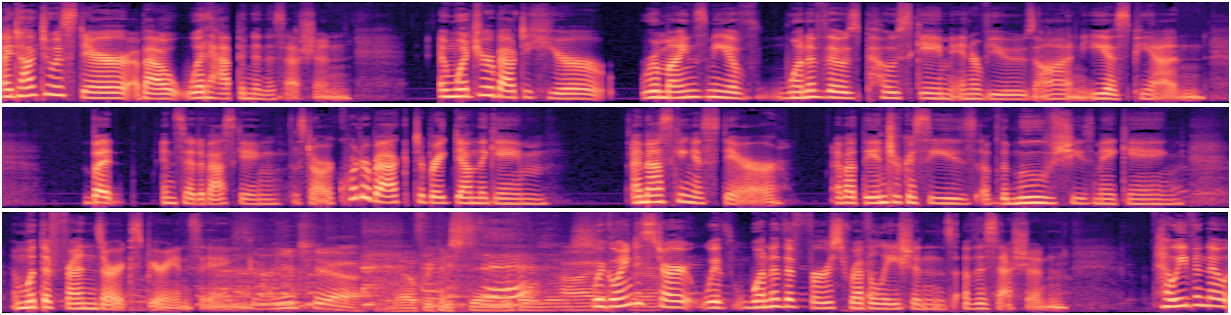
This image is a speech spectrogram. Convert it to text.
I talked to Esther about what happened in the session. And what you're about to hear reminds me of one of those post game interviews on ESPN but instead of asking the star quarterback to break down the game, I'm asking Esther about the intricacies of the moves she's making and what the friends are experiencing. Nice to meet you. You know, if we can stand We're going to start with one of the first revelations of the session. How even though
